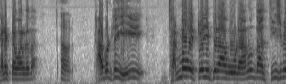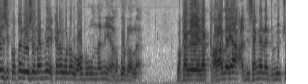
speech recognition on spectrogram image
కనెక్ట్ అవ్వాలి కదా? కాబట్టి ధర్మం ఎట్లా చెప్పినా కూడాను దాన్ని తీసివేసి కొత్త వేసే దాంట్లో ఎక్కడ కూడా లోపం ఉందని నేను అనుకోవటంలే. ఒకవేళ కాదయా అది సంగతి అటు ఉండొచ్చు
